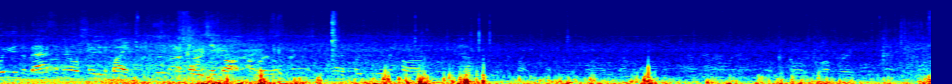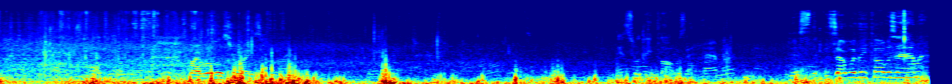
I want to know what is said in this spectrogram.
Put you in the back, and then I'll show you the bike before we take off. I'm gonna put you in the car. And then I'll put you in the bike. My Rolls Royce. That's what they thought was a hammer? This is that what they thought was a hammer?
